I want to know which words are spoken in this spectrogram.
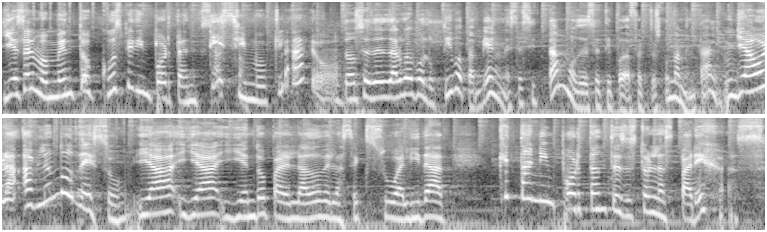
Y es el momento cúspide importantísimo, claro. Entonces es algo evolutivo también, necesitamos de ese tipo de afecto, es fundamental. Y ahora, hablando de eso, ya, ya yendo para el lado de la sexualidad, ¿qué tan importante es esto en las parejas?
